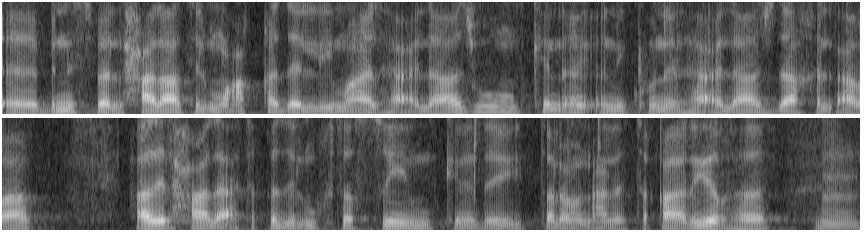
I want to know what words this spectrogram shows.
بالنسبة للحالات المعقدة اللي ما لها علاج وممكن أن يكون لها علاج داخل العراق. هذه الحالة أعتقد المختصين ممكن إذا يطلعون على تقاريرها. مم.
